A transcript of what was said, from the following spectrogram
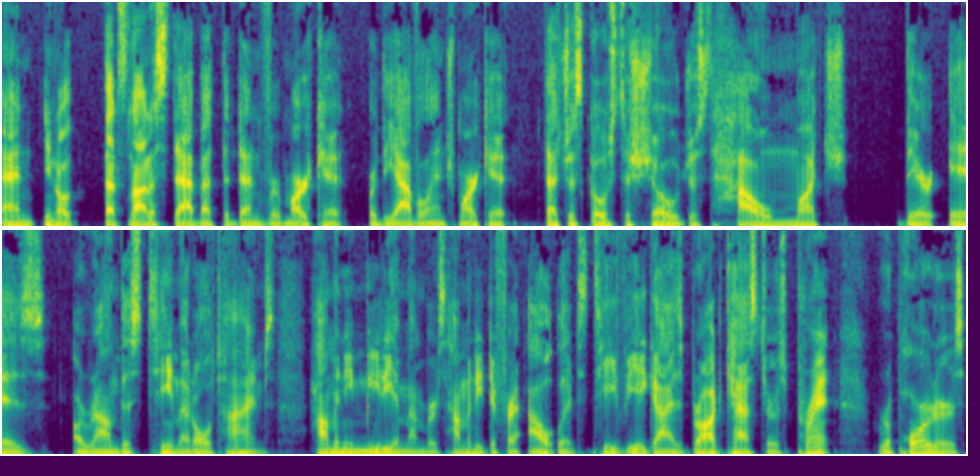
And, you know, that's not a stab at the Denver market or the Avalanche market. That just goes to show just how much there is around this team at all times. How many media members, how many different outlets, TV guys, broadcasters, print, reporters,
